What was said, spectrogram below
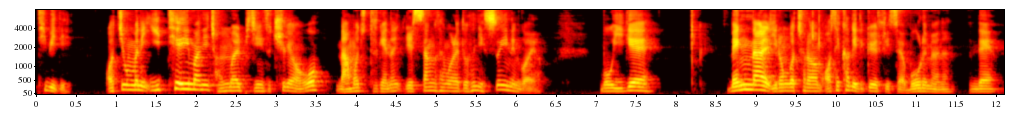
TBD. 어찌 보면 ETA만이 정말 비즈니스 축약어고 나머지 두 개는 일상생활에도 흔히 쓰이는 거예요. 뭐 이게 맥날 이런 것처럼 어색하게 느껴질 수 있어요. 모르면은. 근데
